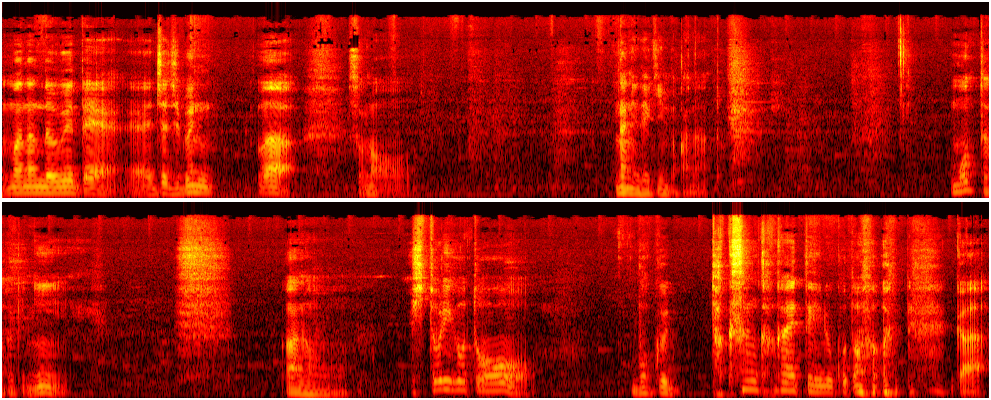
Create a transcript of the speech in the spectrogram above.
ん、学んだ上で、えー、じゃあ自分はその何できんのかなと思った時にあの独り言を僕たくさん抱えていること が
